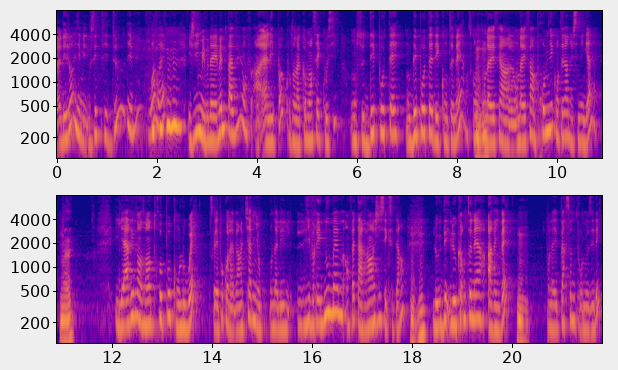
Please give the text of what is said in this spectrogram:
Euh, Les gens ils disent mais vous étiez deux au début? Ouais ouais. Et je dis mais vous n'avez même pas vu enfin, à l'époque quand on a commencé avec Kossi, on se dépotait, on dépotait des conteneurs parce qu'on Mhm. on avait fait un, on avait fait un premier conteneur du Sénégal. Ouais. Il est arrivé dans un entrepôt qu'on louait, parce qu'à l'époque on avait un camion. On allait livrer nous-mêmes en fait à Rungis, etc. Mhm. Le, conteneur arrivait, Mhm. on n'avait personne pour nous aider.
